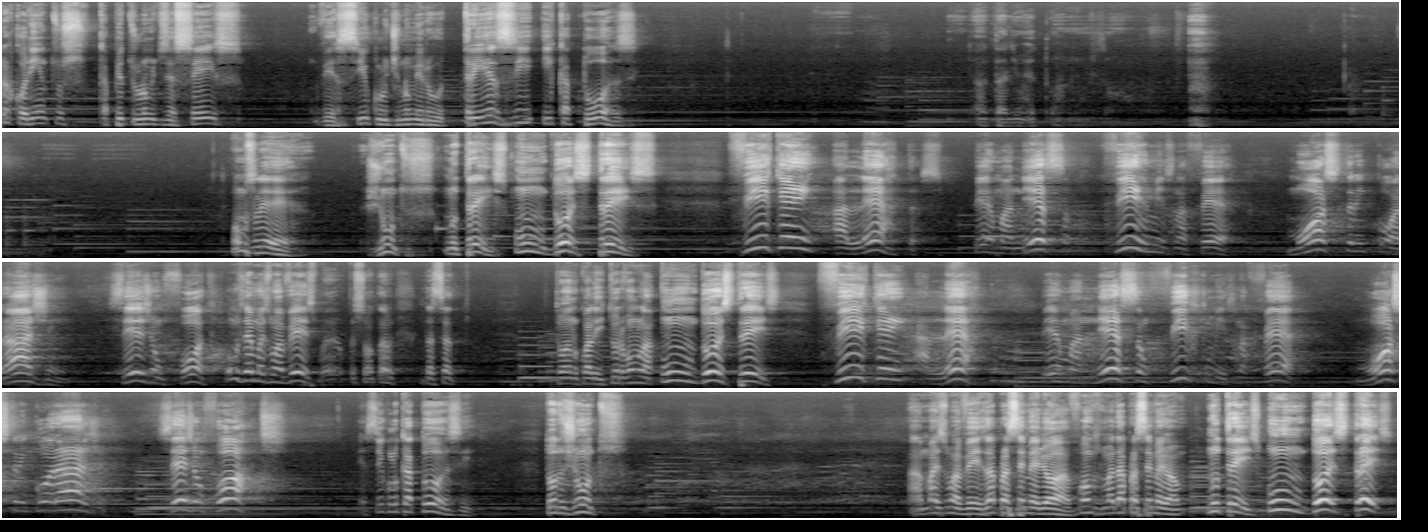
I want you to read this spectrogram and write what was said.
1 Coríntios, capítulo número 16, versículo de número 13 e 14. Ah, está ali o retorno. Vamos ler juntos no 3. 1, 2, 3. Fiquem alertas, permaneçam firmes na fé, mostrem coragem, sejam fortes. Vamos ler mais uma vez? O pessoal está tá se atuando com a leitura. Vamos lá. Um, dois, três. Fiquem alertas, permaneçam firmes na fé, mostrem coragem, sejam fortes. Versículo 14. Todos juntos. Ah, mais uma vez, dá para ser melhor. Vamos, mas dá para ser melhor. No 3. 1, 2, 3.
